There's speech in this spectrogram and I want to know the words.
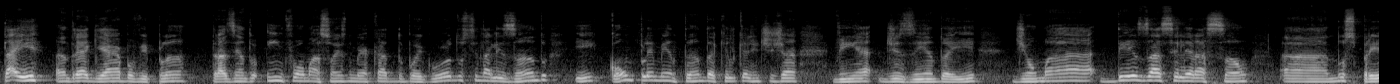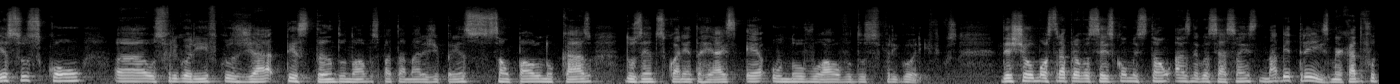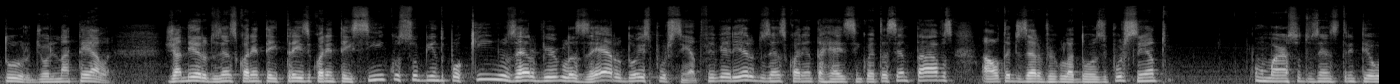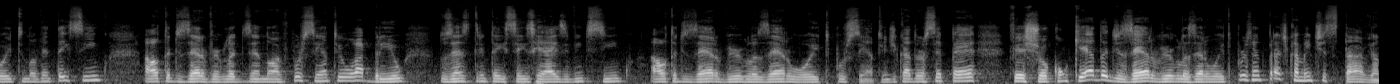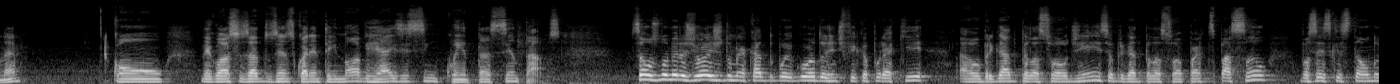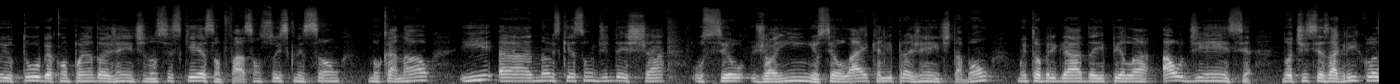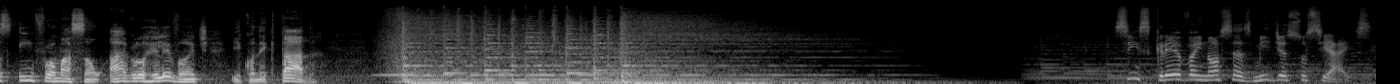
Tá aí, André Aguiar, Boviplan, trazendo informações no mercado do boi gordo, sinalizando e complementando aquilo que a gente já vinha dizendo aí de uma desaceleração ah, nos preços com uh, os frigoríficos já testando novos patamares de preços. São Paulo, no caso, 240 reais é o novo alvo dos frigoríficos. Deixa eu mostrar para vocês como estão as negociações na B3, Mercado Futuro, de olho na tela. Janeiro 243,45, subindo pouquinho, 0,02%. Fevereiro R$ 240,50, alta de 0,12%. O março 238,95, alta de 0,19% e o abril R$ 236,25, alta de 0,08%. O indicador CPE fechou com queda de 0,08%, praticamente estável, né? Com negócios a R$ 249,50. São os números de hoje do mercado do boi gordo. A gente fica por aqui. Ah, obrigado pela sua audiência, obrigado pela sua participação. Vocês que estão no YouTube acompanhando a gente, não se esqueçam, façam sua inscrição no canal e uh, não esqueçam de deixar o seu joinha, o seu like ali pra gente, tá bom? Muito obrigado aí pela audiência. Notícias agrícolas, informação agro relevante e conectada. Se inscreva em nossas mídias sociais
